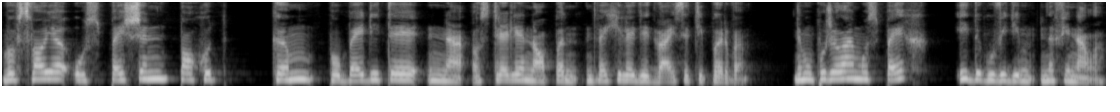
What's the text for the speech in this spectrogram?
в своя успешен поход към победите на Australian Open 2021. Да му пожелаем успех – и да го видим на финала.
